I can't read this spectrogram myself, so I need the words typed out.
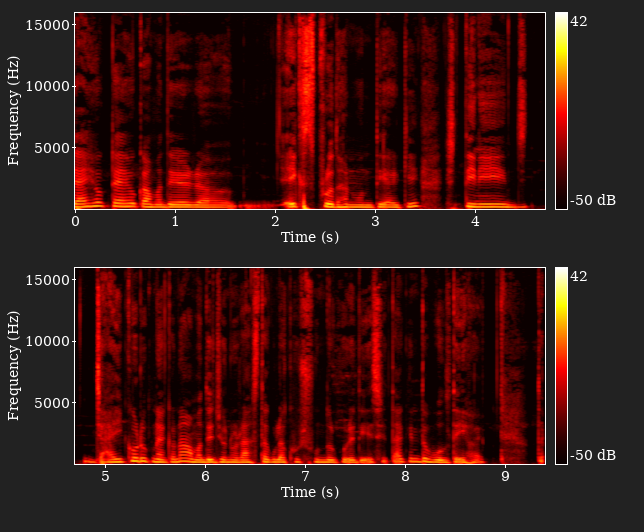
যাই হোক, তাই হোক, আমাদের এক্স প্রধানমন্ত্রী আর কি, তিনি যাই করুক না কেন, আমাদের জন্য রাস্তাগুলো খুব সুন্দর করে দিয়েছে, তা কিন্তু বলতেই হয়। তো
